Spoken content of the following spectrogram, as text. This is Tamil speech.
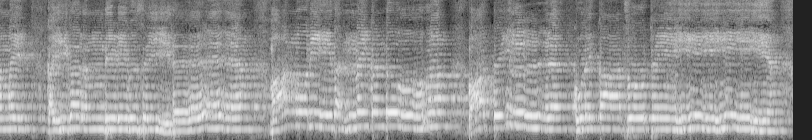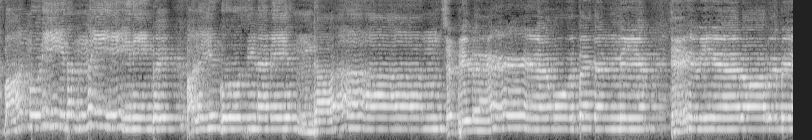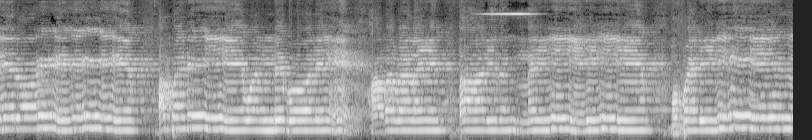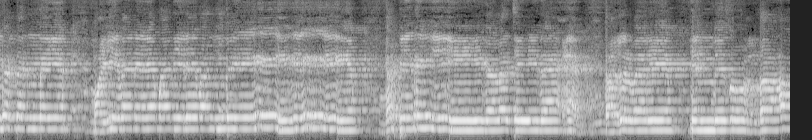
நம்மை கைகலந்திழிவு செய்த மான்முனி தன்னை கண்டோம் வார்த்தையில் குலைக்கார் சோற்றை வான்முனி தன்னை நீங்கள் பழையுங்கோசினமே என்றார். எங்கள் தன்னை மொய்வனே மதிலே வந்து கற்பினைகளை செய்த கல்வரே என்று சொல்தான்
